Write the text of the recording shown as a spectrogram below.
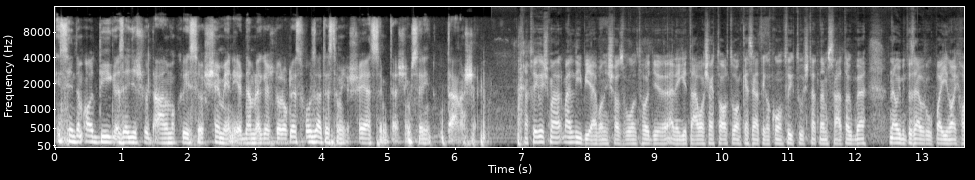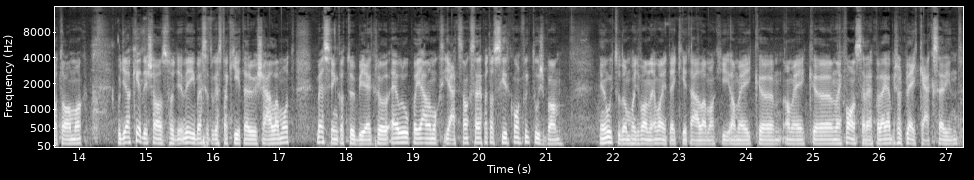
Én szerintem addig az Egyesült Államok részéről semmilyen érdemleges dolog lesz. Hozzáteszem, hogy a saját számításaim szerint utána sem. Hát végül is már, már Líbiában is az volt, hogy eléggé távolságtartóan kezelték a konfliktust, tehát nem szálltak be, nehogy mint az európai nagyhatalmak. Ugye a kérdés az, hogy végigbeszéltük ezt a két erős államot, beszéljünk a többiekről. Európai államok játszanak szerepet a szír konfliktusban? Én úgy tudom, hogy van, van itt egy-két állam, aki, amelyik, amelyiknek van szerepe, legalábbis a plegykák szerint.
